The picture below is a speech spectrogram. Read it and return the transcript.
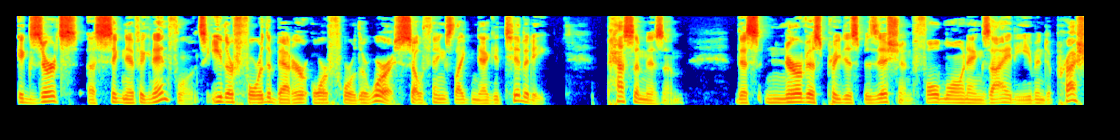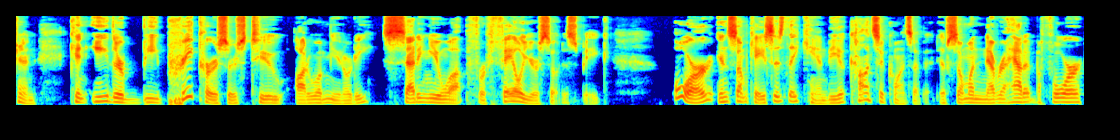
exerts a significant influence, either for the better or for the worse. So things like negativity, pessimism, this nervous predisposition, full blown anxiety, even depression, can either be precursors to autoimmunity, setting you up for failure, so to speak, or in some cases, they can be a consequence of it. If someone never had it before,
